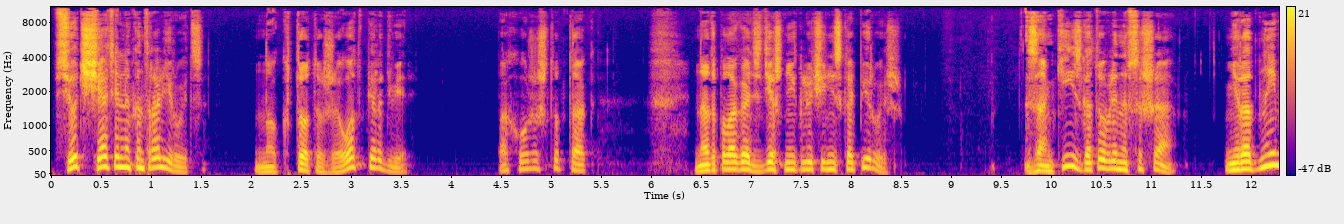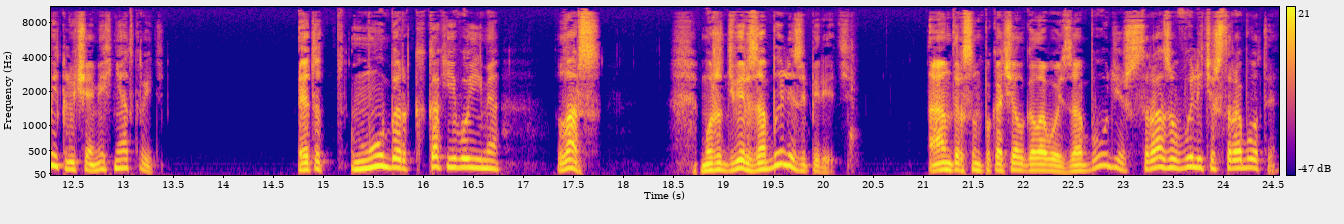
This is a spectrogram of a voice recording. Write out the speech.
все тщательно контролируется». Но кто-то же отпер дверь. Похоже, что так. Надо полагать, здешние ключи не скопируешь. Замки изготовлены в США. Не родными ключами их не открыть. Этот Муберг, как его имя? Ларс. Может, дверь забыли запереть? Андерсон покачал головой. Забудешь, сразу вылетишь с работы.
